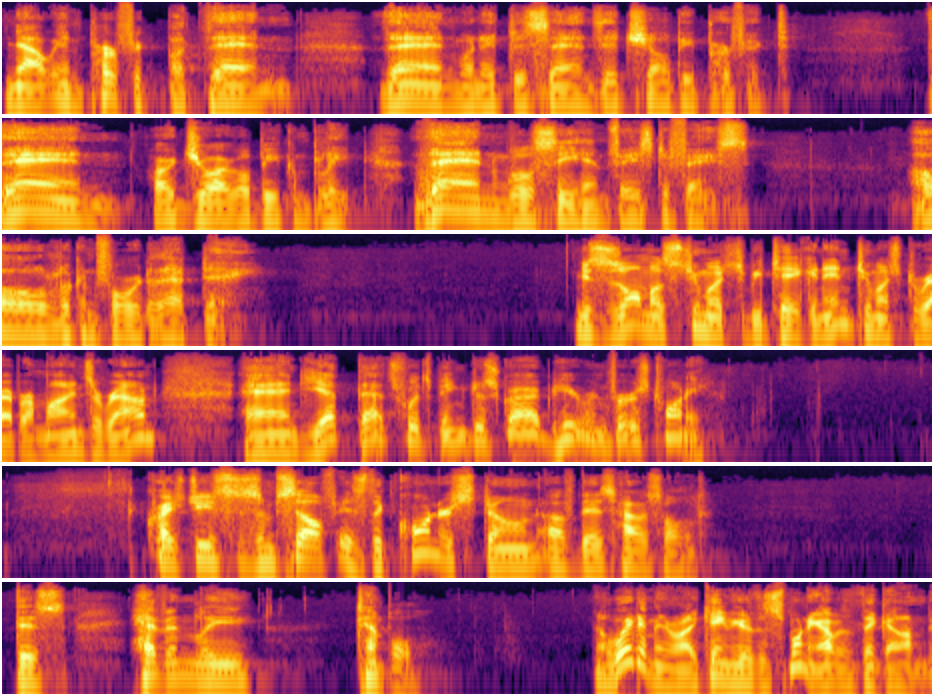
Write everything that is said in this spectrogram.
Now imperfect, but then then, when it descends, it shall be perfect. Then our joy will be complete. Then we'll see him face to face. Oh, looking forward to that day. This is almost too much to be taken in, too much to wrap our minds around, and yet that's what's being described here in verse 20. Christ Jesus himself is the cornerstone of this household, this heavenly temple. Now, wait a minute. When I came here this morning, I was thinking I'm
